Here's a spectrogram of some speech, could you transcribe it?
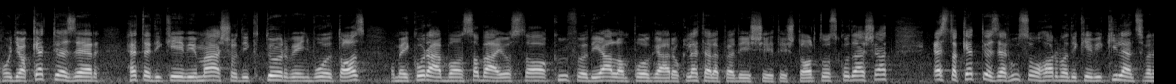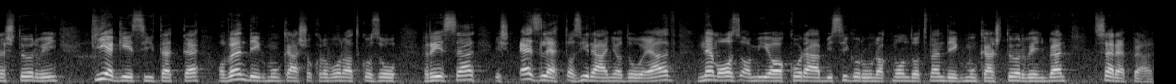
hogy a 2007. évi második törvény volt az, amely korábban szabályozta a külföldi állampolgárok letelepedését és tartózkodását. Ezt a 2023. évi 90-es törvény kiegészítette a vendégmunkásokra vonatkozó résszel, és ez lett az irányadó elv, nem az, ami a korábbi szigorúnak mondott vendégmunkás törvényben szerepel.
